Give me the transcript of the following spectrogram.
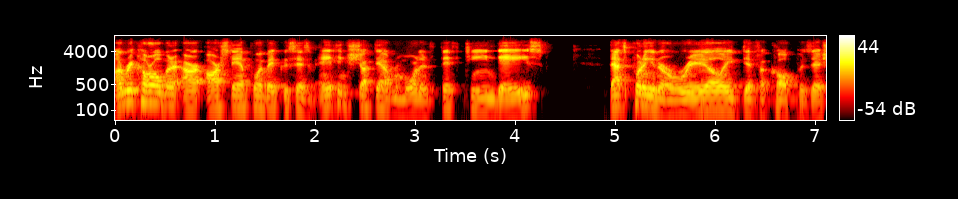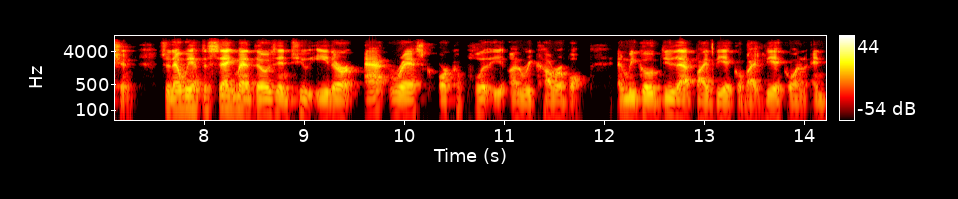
Unrecoverable, but our, our standpoint basically says if anything shut down for more than 15 days, that's putting in a really difficult position. So then we have to segment those into either at risk or completely unrecoverable and we go do that by vehicle by vehicle and, and,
